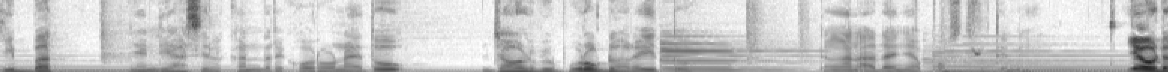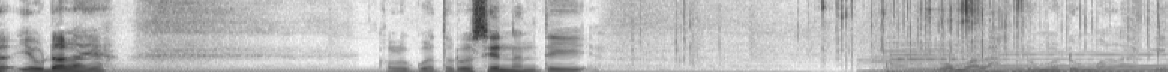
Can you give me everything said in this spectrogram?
akibat yang dihasilkan dari corona itu jauh lebih buruk dari itu dengan adanya post truth ini. Ya udah ya udahlah ya. Kalau gue terusin nanti gue malah duma-duma lagi.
